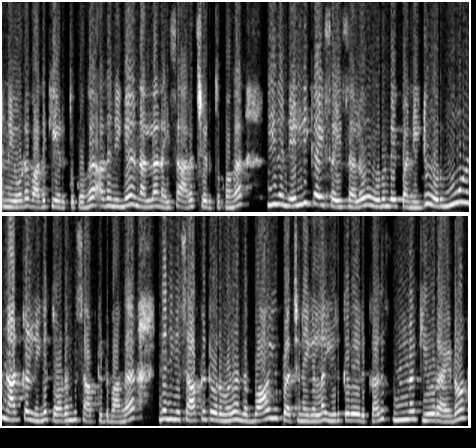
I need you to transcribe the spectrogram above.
எண்ணெயோட வதக்கி எடுத்துக்கோங்க. அதை நீங்க நல்லா நைஸா அரைச்சு எடுத்துக்கோங்க. இதை நெல்லிக்காய் சைஸ் அளவு உருண்டை பண்ணிட்டு ஒரு மூணு நாட்கள் நீங்க தொடர்ந்து சாப்பிட்டுட்டு வாங்க. இதை நீங்க சாப்பிட்டுட்டு வரும்போது அந்த வாயு பிரச்சனைகள்லாம் இருக்கவே இருக்காது. ஃபுல்லா கியூர் ஆயிடும்.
